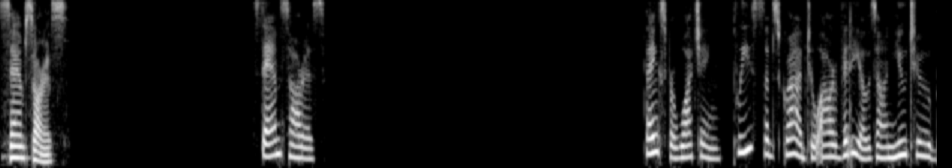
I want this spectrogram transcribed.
Samsaras. Samsaras. Thanks for watching. Please subscribe to our videos on YouTube.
